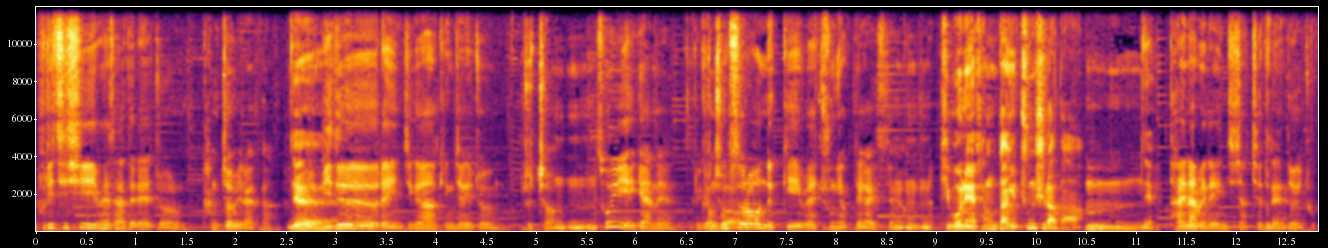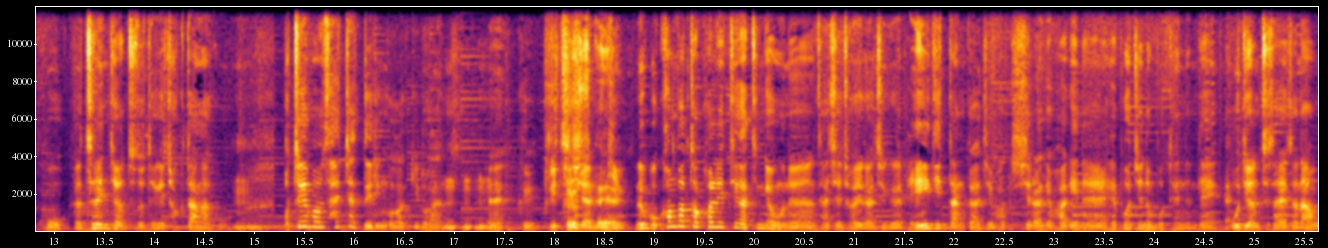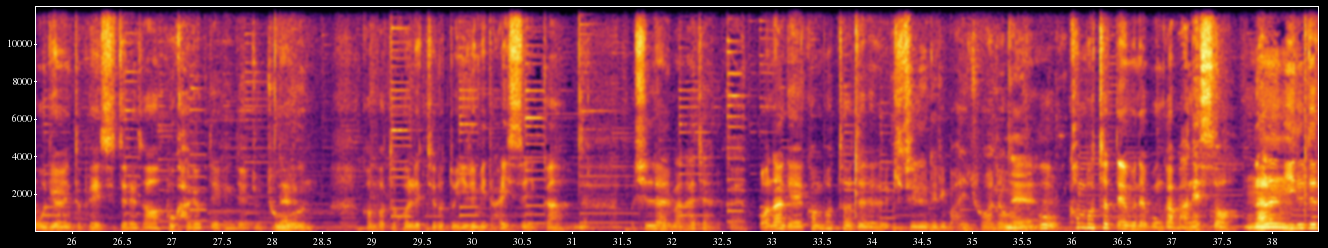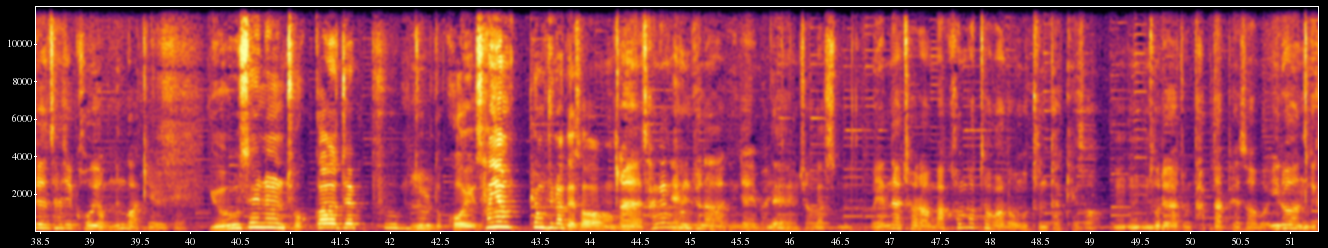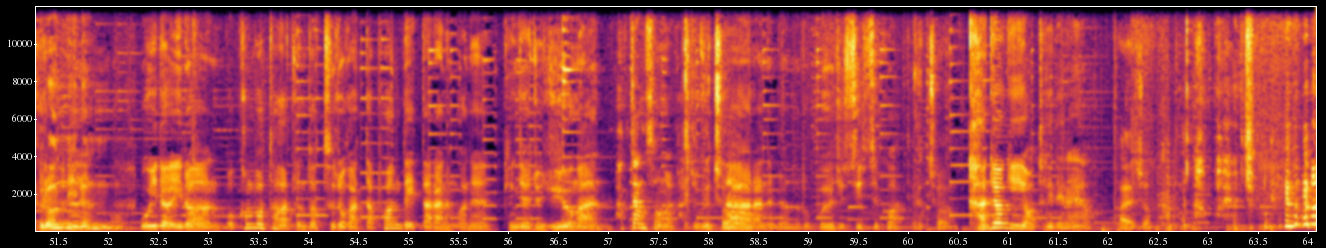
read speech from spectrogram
British 회사들의 좀 강점이랄까? 예. mid range가 굉장히 좀 좋죠. 음, 음, 소위 얘기하는 그. 영국스러운 느낌의 중역대가 있어요. 음, 음, 음. 기본에 상당히 충실하다. 음, 음, 네. dynamic range 자체도 네. 굉장히 좋고 transient도 되게 적당하고 음, 어떻게 보면 살짝 느린 것 같기도 한 음, 음, 음. 네, 그 British한 그렇죠. 느낌. 그리고 뭐 컨버터 퀄리티 같은 경우는 사실 저희가 지금 AD 단까지 확실하게 확인을 해보지는 못했는데 네. Audient사에서 나온 오디오 인터페이스들에서 그 가격대에 굉장히 좀 좋은 컨버터 퀄리티로 또 이름이 나 있으니까 네. 뭐 신뢰할 만 하지 않을까요? 워낙에 컨버터들 기술들이 많이 좋아져가지고 컨버터 때문에 뭔가 망했어 음. 라는 일들은 사실 거의 없는 것 같아요 요새 요새는 저가 제품들도 거의 상향 평준화돼서 네, 상향 네. 평준화가 굉장히 많이 네 됐죠 맞습니다. 뭐 옛날처럼 막 컨버터가 너무 둔탁해서 음, 음, 음. 소리가 좀 답답해서 뭐 이런 음, 그런 일은 뭐 오히려 이런 뭐 컨버터가 좀 더 들어갔다 포함되어 있다라는 거는 굉장히 좀 유용한 확장성을 가지고 그쵸. 있다라는 면으로 보여질 수 있을 것 같아요. 그렇죠. 가격이 어떻게 되나요? 봐야죠. 봐야죠.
